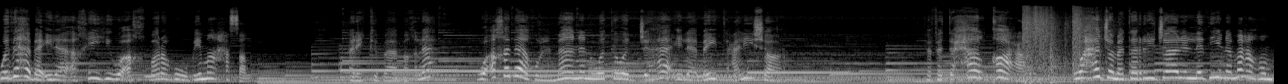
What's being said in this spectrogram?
وذهب إلى أخيه وأخبره بما حصل. فركبا بغلة وأخذا غلمانا وتوجها إلى بيت علي شار. ففتحا القاعة وهجمت الرجال الذين معهم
